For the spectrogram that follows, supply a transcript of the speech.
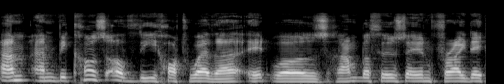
um, and because of the hot weather, it was Amber Thursday and Friday,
